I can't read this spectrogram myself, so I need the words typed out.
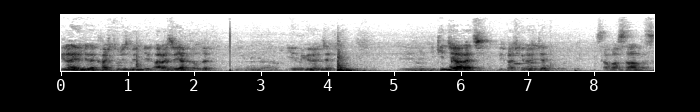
bir ay önce de Kaş Turizm'in bir aracı yakıldı. E, 20 gün önce. E, ikinci araç birkaç gün önce sabah saat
